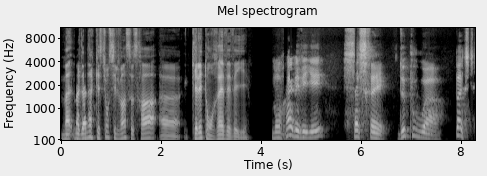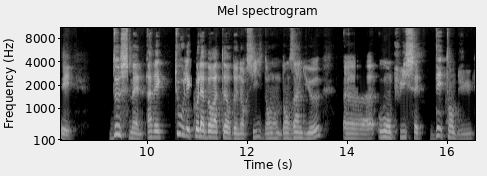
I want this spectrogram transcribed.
Ma, dernière question, Sylvain, ce sera euh, quel est ton rêve éveillé? Mon rêve éveillé, ça serait de pouvoir passer deux semaines avec tous les collaborateurs de Norcis dans, dans un lieu euh, où on puisse être détendu,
